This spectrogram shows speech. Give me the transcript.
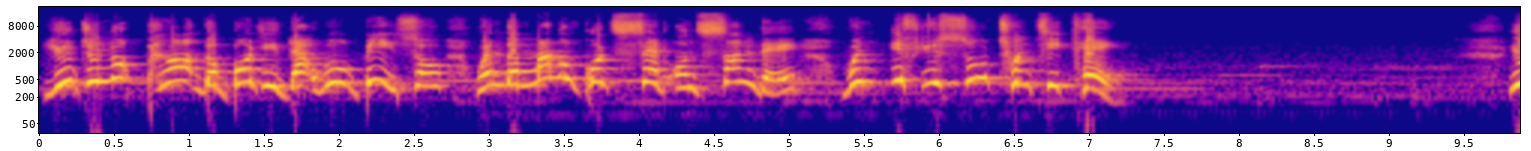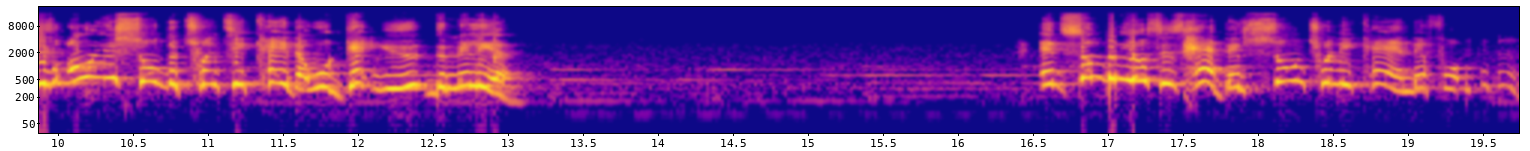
you do not plant the body that will be. So when the man of God said on Sunday, when if you sow 20k, You've only sold the 20K that will get you the million. In somebody else's head, they've sown 20K and they therefore,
